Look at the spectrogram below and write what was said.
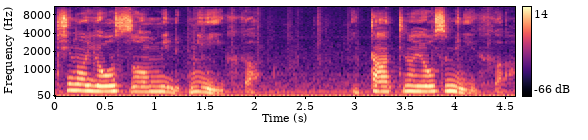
ちの様子を見る見に行くか。一旦あっちの様子見に行くか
